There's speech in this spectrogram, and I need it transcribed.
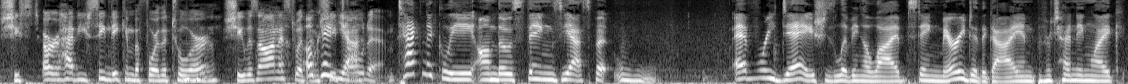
She's or have you seen Deacon before the tour? She was honest with him. Okay, She yeah. told him. Technically, on those things, yes, but w- every day she's living a lie, staying married to the guy, and pretending like.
